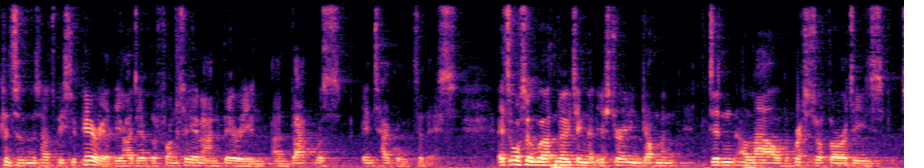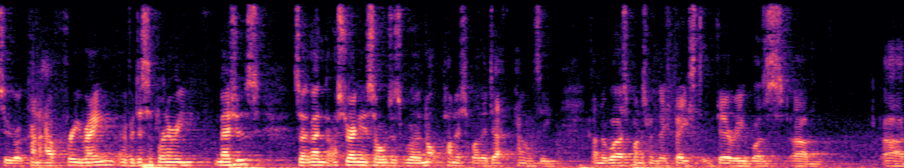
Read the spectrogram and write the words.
consider themselves to be superior, the idea of the frontier man theory, and, and that was integral to this. It's also worth noting that the Australian government didn't allow the British authorities to kind of have free reign over disciplinary measures. So it meant that Australian soldiers were not punished by the death penalty, and the worst punishment they faced, in theory, was um, uh,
